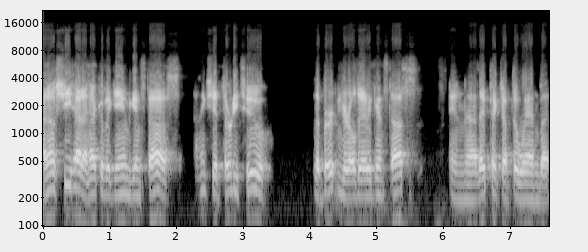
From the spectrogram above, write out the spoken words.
I know she had a heck of a game against us. I think she had 32. The Burton girl did against us, and uh, they picked up the win. But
